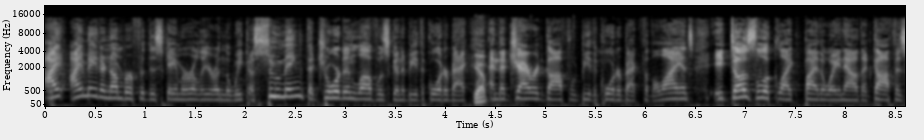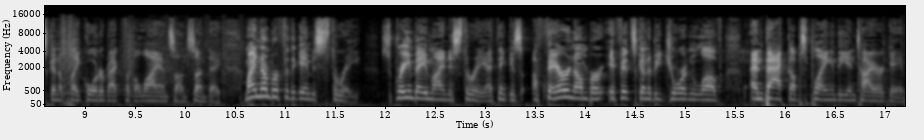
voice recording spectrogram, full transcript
I, I made a number for this game earlier in the week, assuming that Jordan Love was going to be the quarterback Yep. and that Jared Goff would be the quarterback for the Lions. It does look like, by the way, now that Goff is going to play quarterback for the Lions on Sunday. My number for the game is three. So Green Bay minus three, I think, is a fair number if it's going to be Jordan Love and backups playing the entire game.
